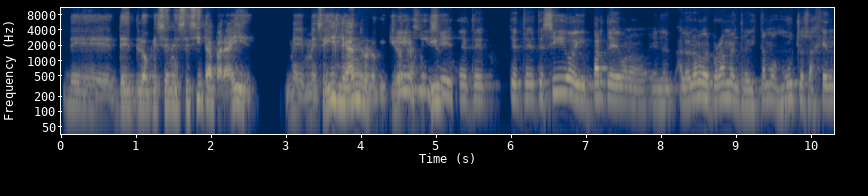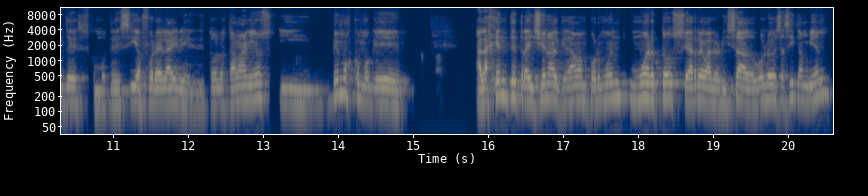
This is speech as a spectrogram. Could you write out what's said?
de, lo que se necesita para ir. ¿Me, seguís, Leandro, lo que quiero sí, transmitir? Sí, sí, te, sigo y parte, bueno, a lo largo del programa entrevistamos muchos agentes, como te decía, fuera del aire, de todos los tamaños, y vemos como que a la gente tradicional que daban por muertos se ha revalorizado. ¿Vos lo ves así también?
